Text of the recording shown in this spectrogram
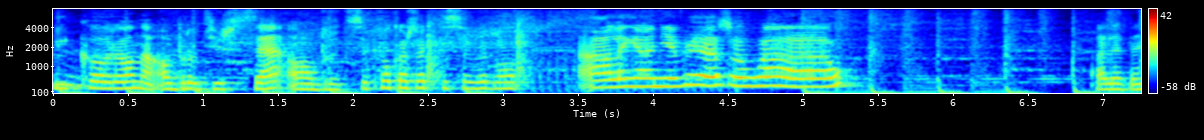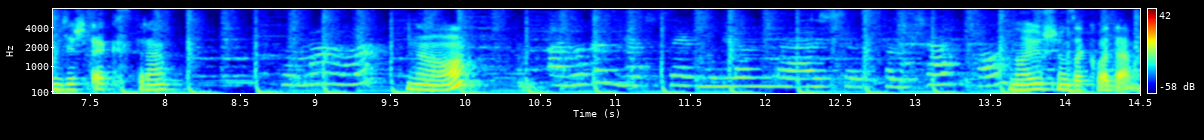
I korona, obrócisz się? Obróć się, pokaż jak ty się wygląda. Ale ja nie wierzę, wow! Ale będziesz ekstra. Mama, No, a mogę zobaczyć jak wyglądasz z tą szafą? no już ją zakładamy.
